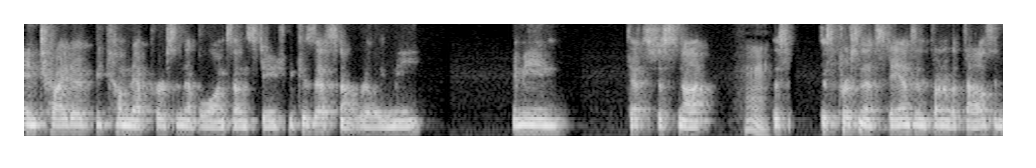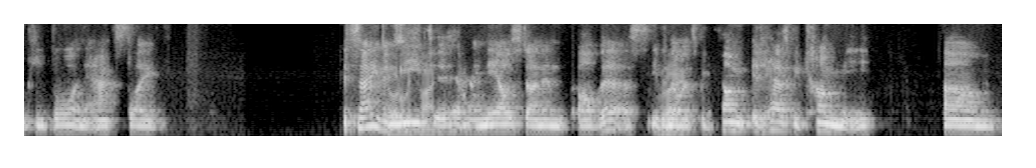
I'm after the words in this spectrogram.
and try to become that person that belongs on stage because that's not really me. I mean, that's just not Hmm. this this person that stands in front of a thousand people and acts like it's not even Totally me fine. to have my nails done and all this, even though it's become it has become me. Um,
